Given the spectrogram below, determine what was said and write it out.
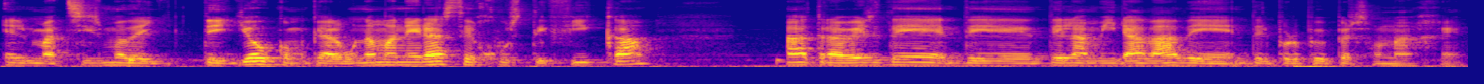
el machismo de, de, Joe, como que de alguna manera se justifica a través de, la mirada del propio personaje.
